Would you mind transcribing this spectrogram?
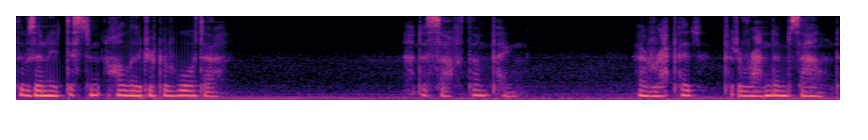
there was only a distant hollow drip of water and a soft thumping. A rapid but random sound,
